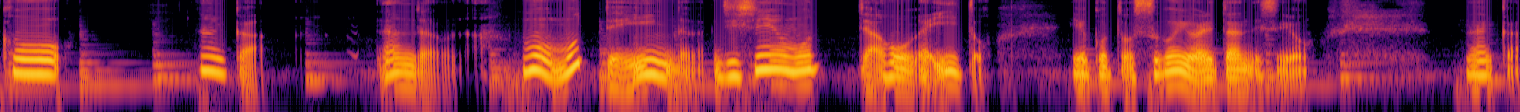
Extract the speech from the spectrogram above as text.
こうなんかなんだろうな。もう持っていいんだ自信を持った方がいいということをすごい言われたんですよ。なんか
